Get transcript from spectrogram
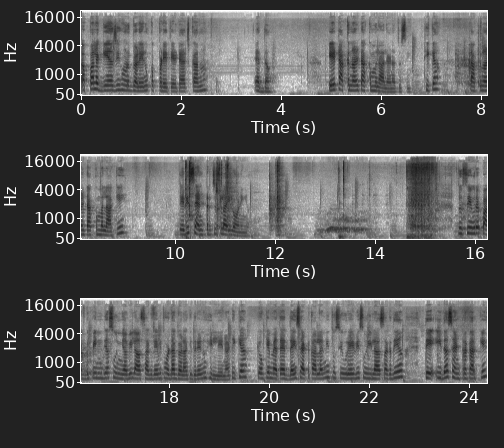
ਆਪਾਂ ਲੱਗੇ ਆ ਜੀ ਹੁਣ ਗਲੇ ਨੂੰ ਕੱਪੜੇ ਤੇ ਅਟੈਚ ਕਰਨ। ਐਦਾਂ ਇਹ ਟੱਕ ਨਾਲ ਟੱਕ ਮਿਲਾ ਲੈਣਾ ਤੁਸੀਂ, ਠੀਕ ਆ ਟੱਕ ਨਾਲ ਟੱਕ ਮਿਲਾ ਕੇ ਤੇ ਇਹਦੀ ਸੈਂਟਰ 'ਚ ਸਲਾਈ ਲਾਉਣੀ ਆ। ਤੁਸੀਂ ਉਰੇ ਪੱਗ ਪਿੰਨ ਜਾਂ ਸੂਈਆਂ ਵੀ ਲਾ ਸਕਦੇ ਆ ਵੀ ਤੁਹਾਡਾ ਗਲਾ ਕਿਧਰੇ ਨੂੰ ਹਿੱਲੇ ਨਾ, ਠੀਕ ਆ? ਕਿਉਂਕਿ ਮੈਂ ਤਾਂ ਇਦਾਂ ਹੀ ਸੈੱਟ ਕਰ ਲੈਣੀ ਤੁਸੀਂ ਉਰੇ ਵੀ ਸੂਈ ਲਾ ਸਕਦੇ ਆ ਤੇ ਇਹਦਾ ਸੈਂਟਰ ਕਰਕੇ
